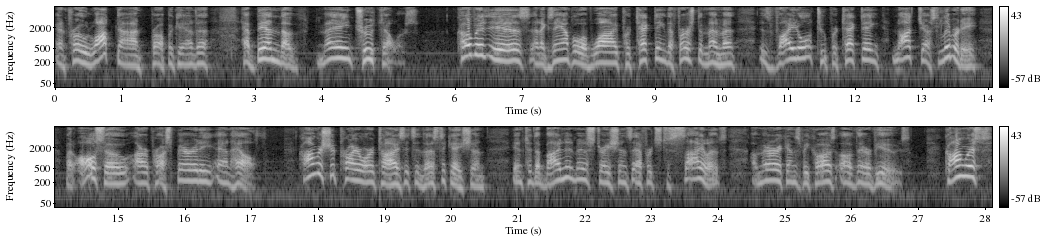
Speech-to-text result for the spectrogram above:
and pro lockdown propaganda have been the main truth tellers. COVID is an example of why protecting the First Amendment is vital to protecting not just liberty, but also our prosperity and health. Congress should prioritize its investigation into the Biden administration's efforts to silence Americans because of their views. Congress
